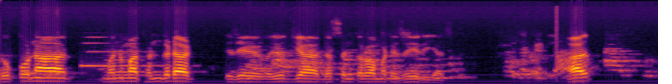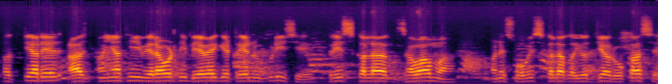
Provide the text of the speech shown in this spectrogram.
લોકોના મનમાં થનગડાટ કે જે અયોધ્યા દર્શન કરવા માટે જઈ રહ્યા છે. આ અત્યારે આ અહીંયાથી વેરાવળથી બે વાગે ટ્રેન ઉપડી છે, ત્રીસ કલાક જવામાં અને ચોવીસ કલાક અયોધ્યા રોકાશે,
